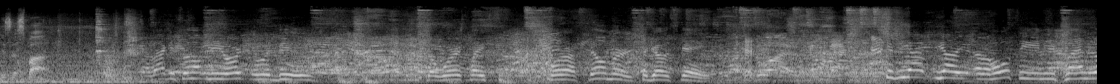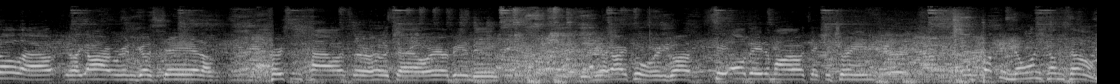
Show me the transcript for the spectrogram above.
is a spot. If I could sum up in New York, it would be the worst place for a filmer to go skate. Because you got, you got a whole team, you plan it all out. You're like, all right, we're gonna go stay at a person's house or a hotel or Airbnb. You're like, all right, cool, we're gonna go out, skate all day tomorrow, take the train. And fucking no one comes home.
